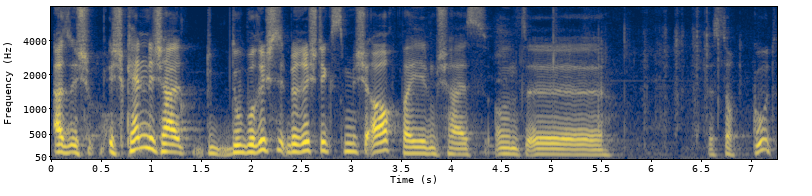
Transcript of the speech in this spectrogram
Also ich, ich kenne dich halt, du, du bericht- berichtigst mich auch bei jedem Scheiß und äh, das ist doch gut,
